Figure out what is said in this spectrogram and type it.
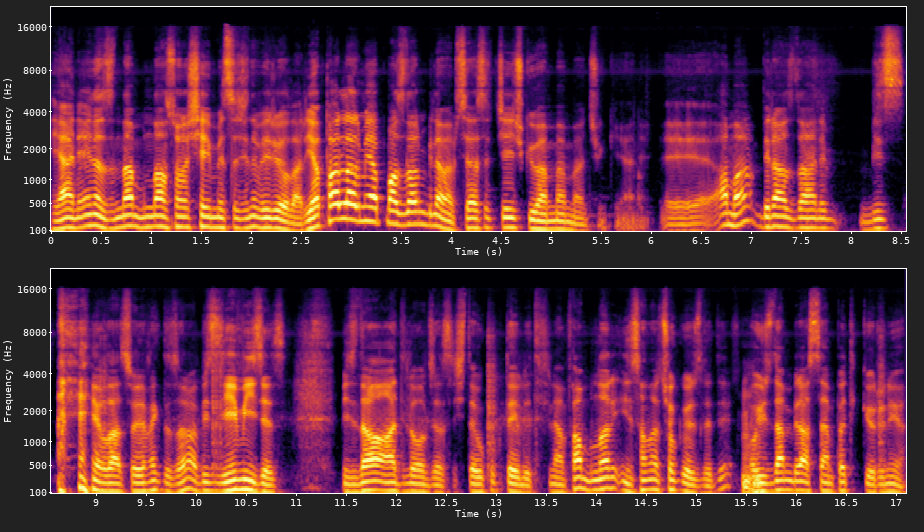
Yani en azından bundan sonra şey mesajını veriyorlar. Yaparlar mı yapmazlar mı bilemem. Siyasetçiye hiç güvenmem ben çünkü yani. Eee, ama biraz daha hani biz yalan söylemek de zor ama biz yemeyeceğiz. Biz daha adil olacağız. İşte hukuk devleti falan falan. Bunlar insanlar çok özledi. Hı. O yüzden biraz sempatik görünüyor.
